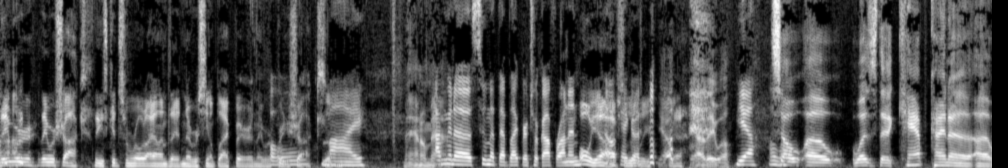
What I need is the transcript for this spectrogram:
they were they were shocked. These kids from Rhode Island, they had never seen a black bear, and they were oh, pretty shocked. So. my. Man, oh man. I'm going to assume that that black bear took off running. Oh yeah, Okay, good. absolutely. yeah, yeah, they will. Yeah. Oh, wow. So, uh, was the camp kind of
